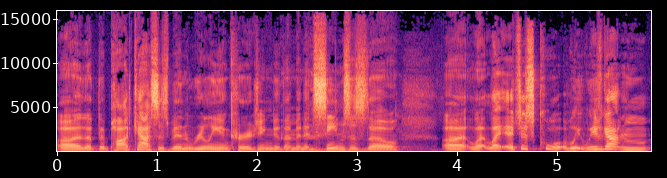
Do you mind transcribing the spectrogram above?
uh, that the podcast has been really encouraging to them, and it seems as though. Uh, like, like it's just cool. We, we've gotten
